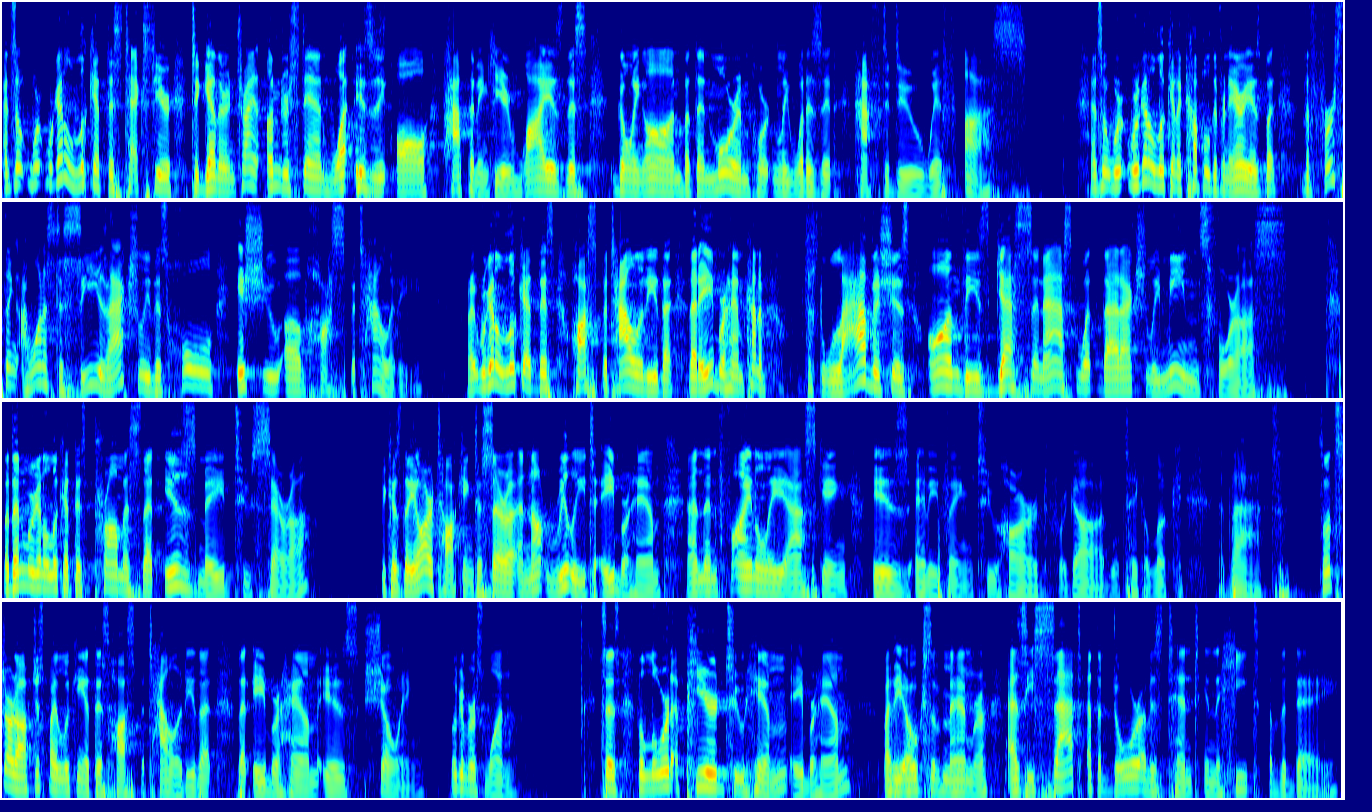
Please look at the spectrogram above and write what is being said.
And so we're, we're going to look at this text here together and try and understand what is all happening here. Why is this going on? But then, more importantly, what does it have to do with us? And so we're, we're going to look in a couple different areas. But the first thing I want us to see is actually this whole issue of hospitality. Right? We're going to look at this hospitality that, that Abraham kind of just lavishes on these guests and ask what that actually means for us. But then we're going to look at this promise that is made to Sarah, because they are talking to Sarah and not really to Abraham. And then finally asking, Is anything too hard for God? We'll take a look at that. So let's start off just by looking at this hospitality that, that Abraham is showing. Look at verse 1. It says, The Lord appeared to him, Abraham, by the oaks of Mamre as he sat at the door of his tent in the heat of the day.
